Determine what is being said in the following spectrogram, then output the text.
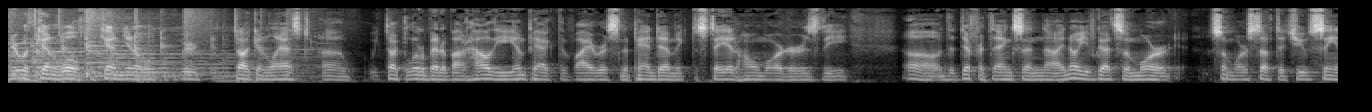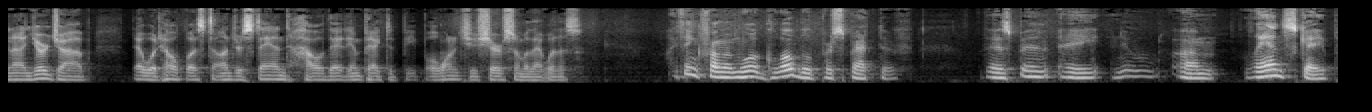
Here with Ken Wolf. Ken, you know, we were talking last, uh, we talked a little bit about how the impact the virus and the pandemic, the stay at home orders, the uh, the different things. And I know you've got some more some more stuff that you've seen on your job that would help us to understand how that impacted people. Why don't you share some of that with us? I think from a more global perspective, there's been a new um, landscape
